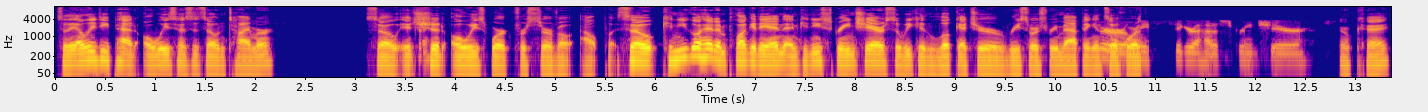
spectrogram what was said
So the LED pad always has its own timer. So it Okay. should always work for servo output. So can you go ahead and plug it in and can you screen share so we can look at your resource remapping and Sure, so forth? Let me figure out how to screen share. Okay.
